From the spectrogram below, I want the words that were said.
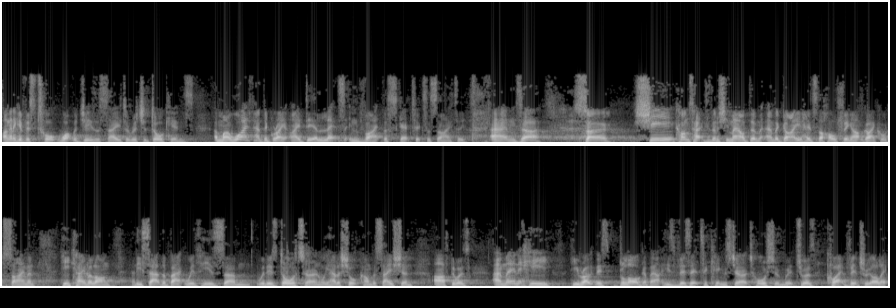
I'm going to give this talk. What would Jesus say to Richard Dawkins? And my wife had the great idea let's invite the Skeptic Society. And uh, so she contacted them, she mailed them, and the guy who heads the whole thing up, a guy called Simon, he came along and he sat at the back with his, um, with his daughter, and we had a short conversation afterwards. And then he, he wrote this blog about his visit to King's Church, Horsham, which was quite vitriolic,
